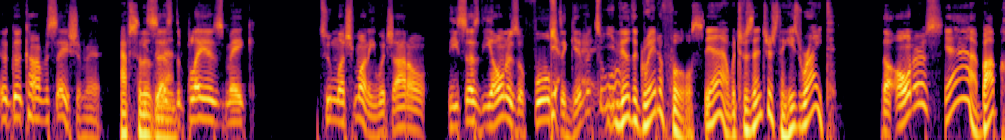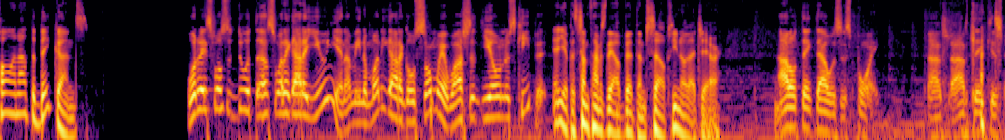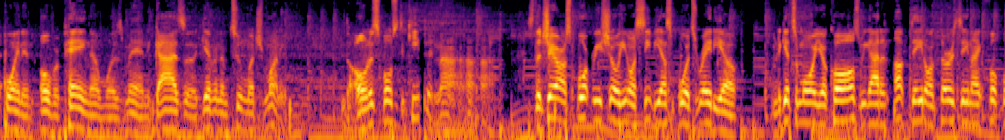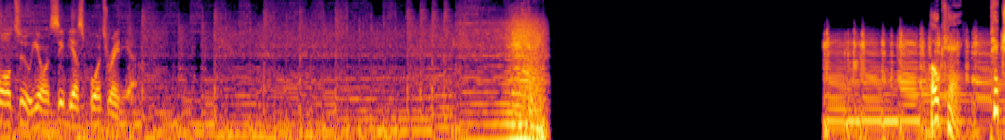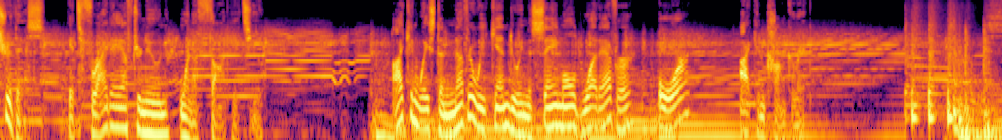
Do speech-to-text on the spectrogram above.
a good conversation, man. Absolutely, He says man. the players make too much money, which I don't. He says the owners are fools to give it to uh, them. They're the greater fools. Yeah, which was interesting. He's right. The owners? Yeah, Bob calling out the big guns. What are they supposed to do with that? That's why they got a union. I mean, the money got to go somewhere. Why should the owners keep it? Yeah, but sometimes they outbid themselves. You know that, Jr. I don't think that was his point. I, I think his point in overpaying them was, man, the guys are giving them too much money. The owner's supposed to keep it? Nah, uh-uh. It's the JR Sport Brief Show here on CBS Sports Radio. I'm going to get some more of your calls. We got an update on Thursday Night Football, too, here on CBS Sports Radio. Okay, picture this. It's Friday afternoon when a thought hits you. I can waste another weekend doing the same old whatever, or I can conquer it.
